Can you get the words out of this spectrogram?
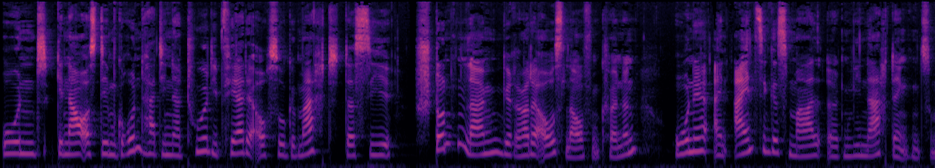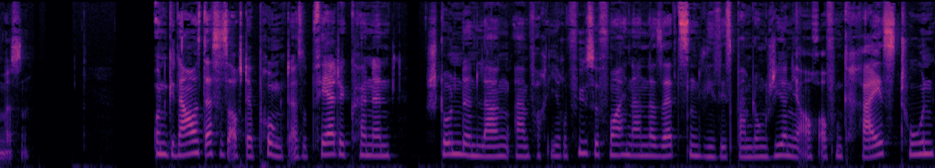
Und genau aus dem Grund hat die Natur die Pferde auch so gemacht, dass sie stundenlang geradeaus laufen können, ohne ein einziges Mal irgendwie nachdenken zu müssen. Und genau das ist auch der Punkt. Also Pferde können stundenlang einfach ihre Füße voreinander setzen, wie sie es beim Longieren ja auch auf dem Kreis tun,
